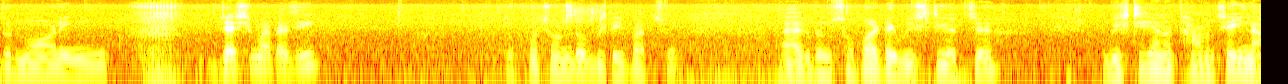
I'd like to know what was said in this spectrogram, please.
গুড মর্নিং জয় মাতাজি তো প্রচণ্ড বৃষ্টি পাচ্ছ। একদম সোপাটে বৃষ্টি হচ্ছে। বৃষ্টি যেন থামছেই না।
